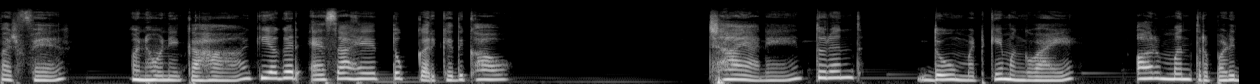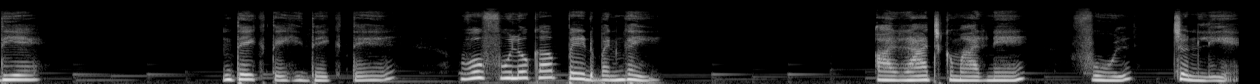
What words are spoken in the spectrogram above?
पर फिर उन्होंने कहा कि अगर ऐसा है तो करके दिखाओ। छाया ने तुरंत दो मटके मंगवाए और मंत्र पढ़ दिए। देखते ही देखते वो फूलों का पेड़ बन गई। और राजकुमार ने फूल चुन लिए।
